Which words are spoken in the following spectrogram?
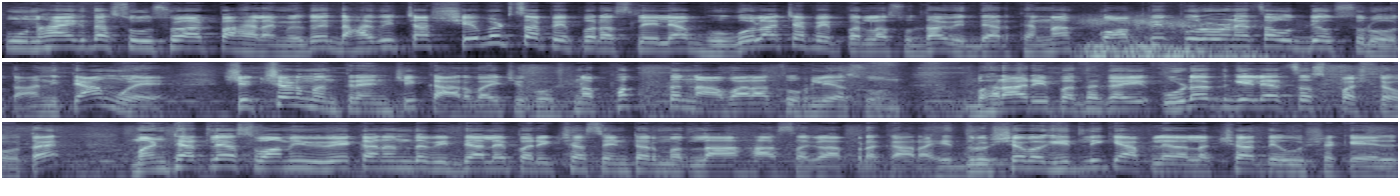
पुन्हा एकदा सुळसुळाट पाहायला मिळतोय. दहावीच्या शेवटचा पेपर असलेल्या भूगोलाच्या पेपरला सुद्धा विद्यार्थ्यांना कॉपी पुरवण्याचा उद्योग सुरू होता आणि त्यामुळे शिक्षण मंत्र्यांची कारवाईची घोषणा फक्त नावालाच उरली असून भरारी पथकही उडत गेल्याचं स्पष्ट होत आहे मंठ्यातल्या स्वामी विवेकानंद विद्यालय परीक्षा सेंटरमधला हा सगळा प्रकार आहे. दृश्य बघितली की आपल्याला लक्षात येऊ शकेल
